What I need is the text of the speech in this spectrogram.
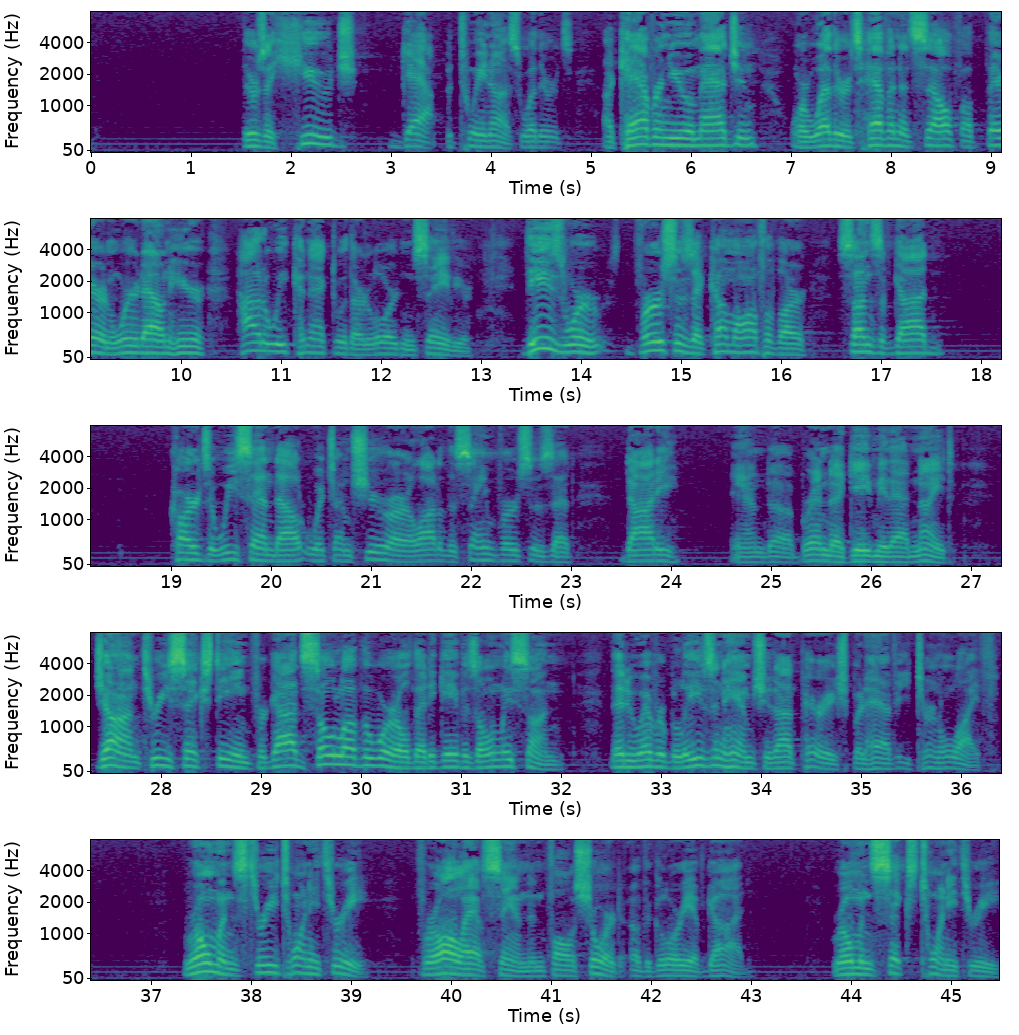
There's a huge gap between us, whether it's a cavern you imagine or whether it's heaven itself up there and we're down here. How do we connect with our Lord and Savior? These were verses that come off of our Sons of God cards that we send out, which I'm sure are a lot of the same verses that Dottie and uh, Brenda gave me that night. John 3:16 For God so loved the world that he gave his only son that whoever believes in him should not perish but have eternal life. Romans 3:23 For all have sinned and fall short of the glory of God. Romans 6:23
